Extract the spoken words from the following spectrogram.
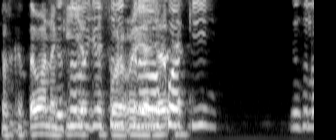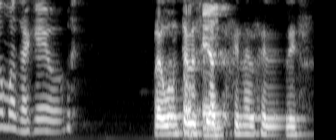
Los que estaban Yo aquí solo, ya yo solo fueron. Trabajo ya- aquí. Yo solo masajeo. Pregúntale si Ok. al final feliz.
